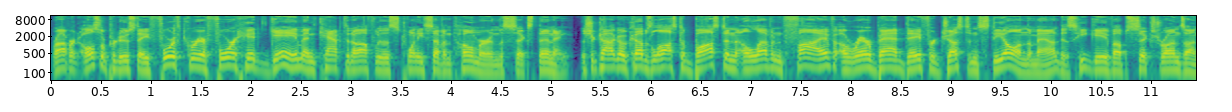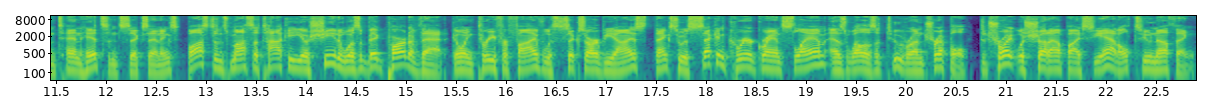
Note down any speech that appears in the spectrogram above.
Robert also produced a fourth career four hit game and capped it off with his 27th homer in the sixth inning. The Chicago Cubs lost to Boston 11 5, a rare bad day for Justin Steele on the mound as he gave up six runs on 10 hits in six innings. Boston's Masataka Yoshida was a big part of that, going three for five with six RBIs, thanks to his second career grand slam as well as a two run triple. Detroit was shut out by Seattle 2 0.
